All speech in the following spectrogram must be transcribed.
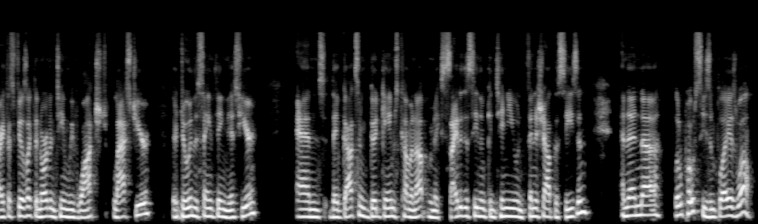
right? This feels like the Northern team we've watched last year. They're doing the same thing this year and they've got some good games coming up. I'm excited to see them continue and finish out the season, and then uh, little postseason play as well.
